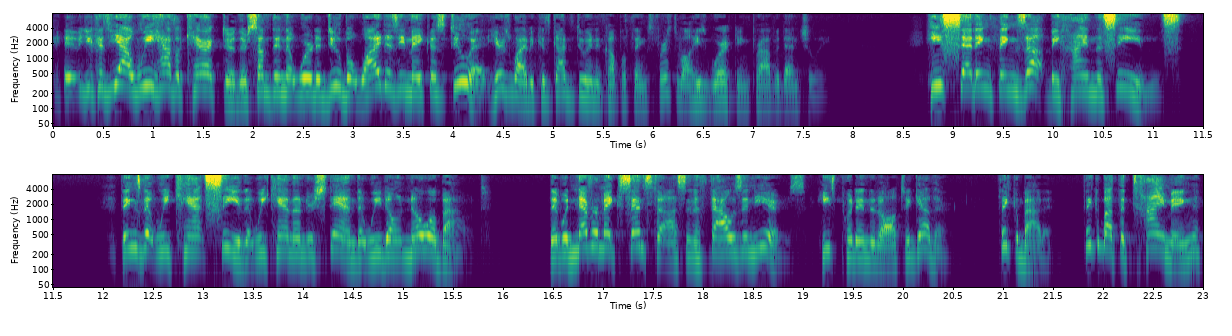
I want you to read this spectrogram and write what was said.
It, because yeah, we have a character. There's something that we're to do, but why does he make us do it? Here's why. Because God's doing a couple things. First of all, he's working providentially. He's setting things up behind the scenes. Things that we can't see, that we can't understand, that we don't know about, that would never make sense to us in a thousand years. He's putting it all together. Think about it. Think about the timing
